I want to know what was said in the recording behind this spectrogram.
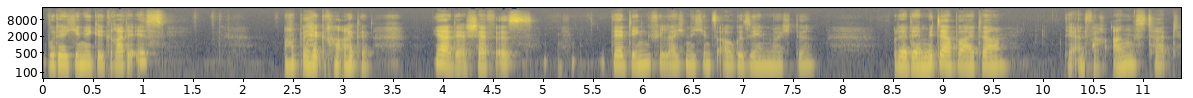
wo derjenige gerade ist. Ob er gerade, ja, der Chef ist, der Ding vielleicht nicht ins Auge sehen möchte. Oder der Mitarbeiter, der einfach Angst hat,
